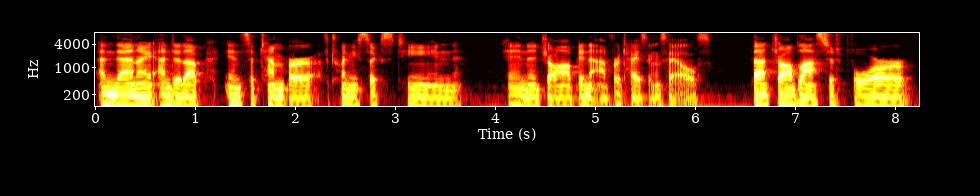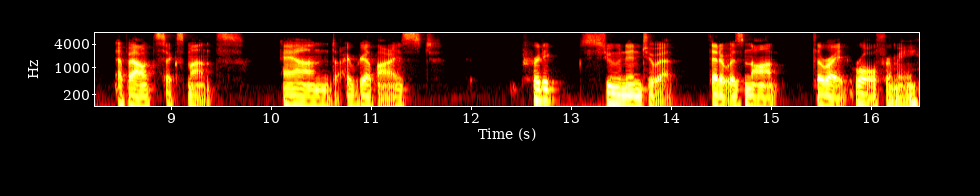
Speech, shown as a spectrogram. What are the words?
And then I ended up in September of 2016 in a job in advertising sales. That job lasted for about six months. And I realized pretty soon into it that it was not the right role for me.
